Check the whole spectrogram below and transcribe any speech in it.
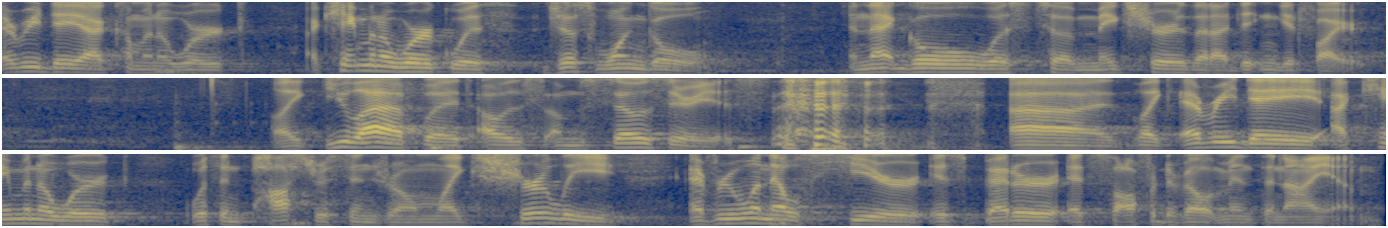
every day I come into work, I came into work with just one goal, and that goal was to make sure that I didn't get fired. Like you laugh, but I was I'm so serious. uh, like every day I came into work with imposter syndrome. Like surely everyone else here is better at software development than I am.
